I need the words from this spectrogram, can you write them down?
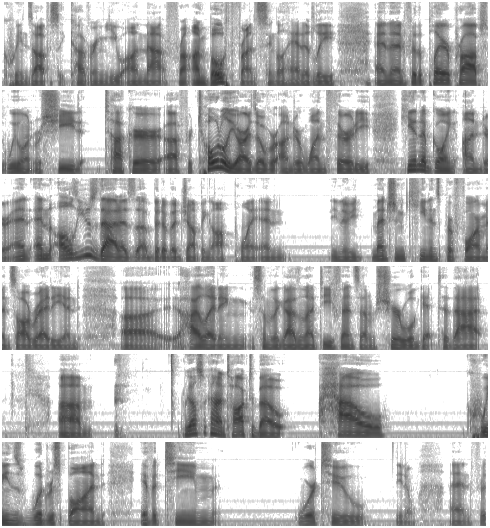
Queens obviously covering you on that front on both fronts single-handedly. And then for the player props we went rashid tucker uh, for total yards over under 130 he ended up going under and and i'll use that as a bit of a jumping off point and you know, you mentioned Keenan's performance already and uh, highlighting some of the guys on that defense. I'm sure we'll get to that. Um, we also kind of talked about how Queens would respond if a team were to, you know, and for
